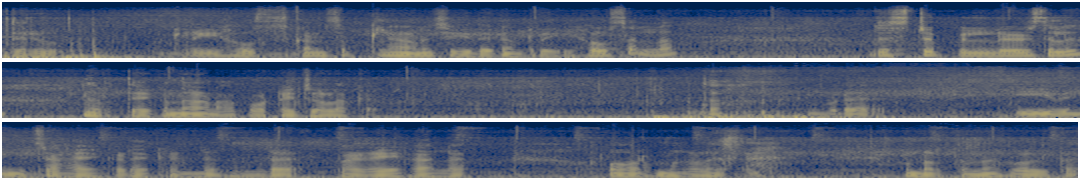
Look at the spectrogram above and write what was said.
ഇതൊരു ട്രീ ഹൗസ് കൺസെപ്റ്റിലാണ് ചെയ്തേക്കുന്നത്. ട്രീ ഹൗസ് അല്ല ജസ്റ്റ് പില്ലേഴ്സിൽ നിർത്തിയേക്കുന്നതാണ് ആ കോട്ടേജുകളൊക്കെ. ഇവിടെ ഈവനിങ് ചായക്കടയൊക്കെ ഉണ്ട്. നമ്മുടെ പഴയകാല ഓർമ്മകൾ ഉണർത്തുന്ന പോലത്തെ.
